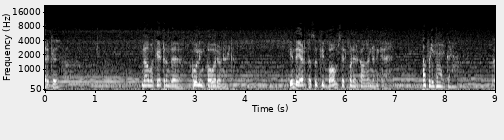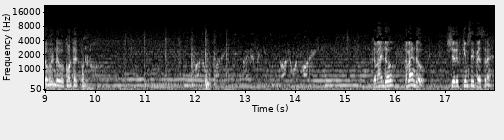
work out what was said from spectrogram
என்ன இருக்கு? நாம கேட்டிருந்த கூலிங் பவர் யூனிட் இந்த இடத்த சுத்தி பாம்பு செட் பண்ணிருக்காங்கன்னு நினைக்கிறேன். அப்படிதான் இருக்கணும் கமாண்டோவை காண்டாக்ட் பண்ணணும். கமாண்டோ கமாண்டோ ஷெரீப் கிம்சி பேசுறேன்.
